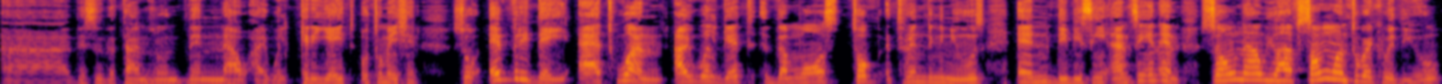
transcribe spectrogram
uh, this is the time zone then now I will create automation so every day at 1 I will get the most top trending news in BBC and CNN so now you have someone to work with you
